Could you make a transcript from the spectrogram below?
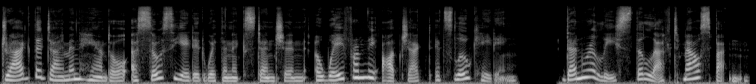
drag the diamond handle associated with an extension away from the object it's locating, then release the left mouse button.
